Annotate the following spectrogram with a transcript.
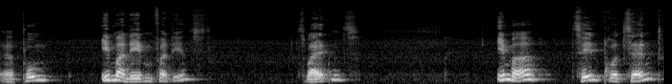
äh, Punkt immer Nebenverdienst. Zweitens, immer 10%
